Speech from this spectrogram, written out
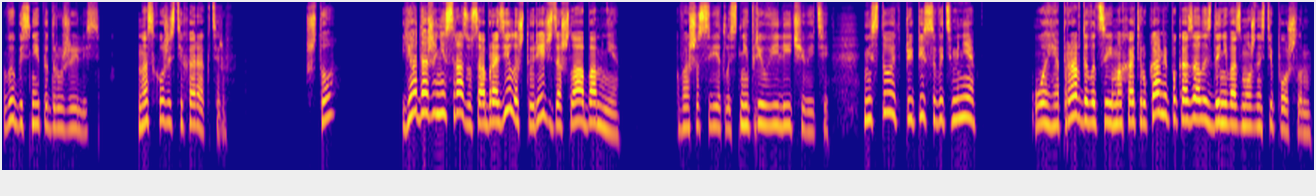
Вы бы с ней подружились. На схожести характеров. Что? Я даже не сразу сообразила, что речь зашла обо мне. Ваша светлость, не преувеличивайте. Не стоит приписывать мне... Ой, оправдываться и махать руками показалось до невозможности пошлым.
